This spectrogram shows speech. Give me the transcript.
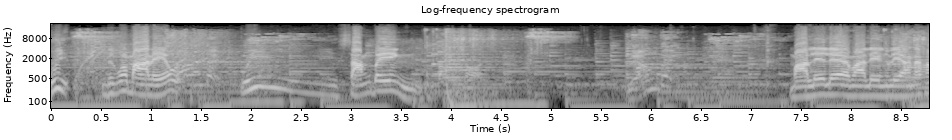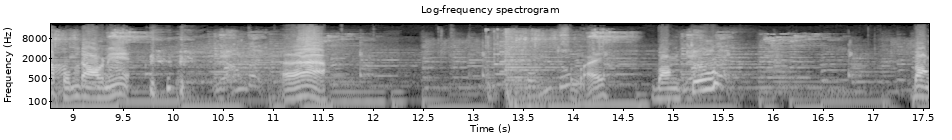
อุ้ยนึกว่ามาแล้ว อุ้ย สังเบงมาเรื่อยๆมาเรียงๆนะครับ ผมดอกนี้ เออสวยบองจูบอง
